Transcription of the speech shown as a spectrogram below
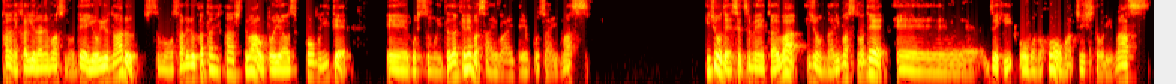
かなり限られますので、余裕のある質問をされる方に関しては、お問い合わせフォームにて、えー、ご質問いただければ幸いでございます。以上で説明会は以上になりますので、えー、ぜひ応募の方をお待ちしております。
